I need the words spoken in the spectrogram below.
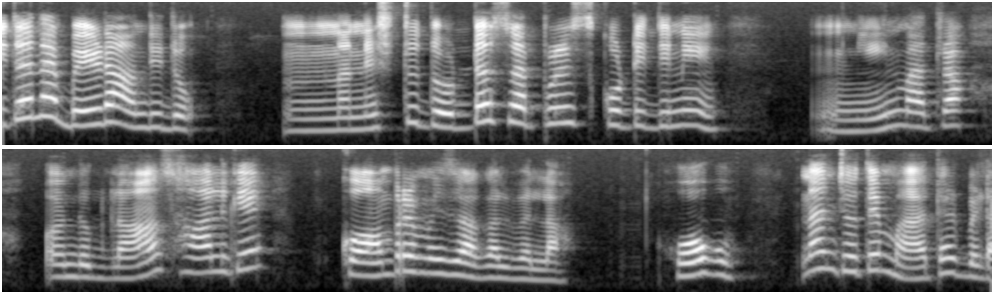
ಇದನ್ನೇ ಬೇಡ ಅಂದಿದ್ದು. ನಾನೆಷ್ಟು ದೊಡ್ಡ ಸರ್ಪ್ರೈಸ್ ಕೊಟ್ಟಿದ್ದೀನಿ. ನೀನು ಮಾತ್ರ ಒಂದು ಗ್ಲಾಸ್ ಹಾಲಿಗೆ ಕಾಂಪ್ರಮೈಸ್ ಆಗಲ್ವಲ್ಲ? ಹೋಗು ನನ್ನ ಜೊತೆ ಮಾತಾಡಬೇಡ.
